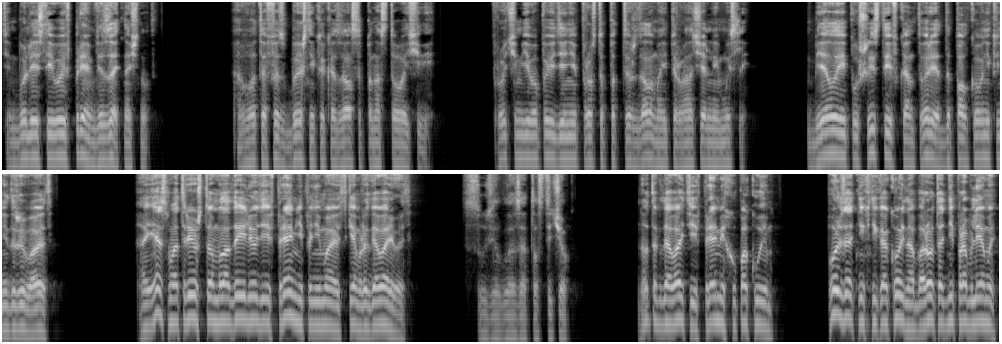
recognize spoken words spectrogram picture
Тем более, если его и впрямь вязать начнут. А вот ФСБшник оказался понастойчивее. Впрочем, его поведение просто подтверждало мои первоначальные мысли. Белые и пушистые в конторе до полковника не доживают. «А я смотрю, что молодые люди и впрямь не понимают, с кем разговаривают», — сузил глаза толстячок. Ну так давайте и впрямь их упакуем. Пользы от них никакой, наоборот, одни проблемы.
